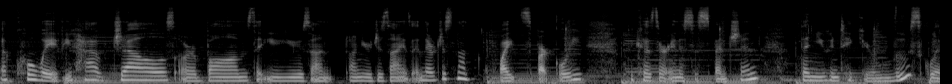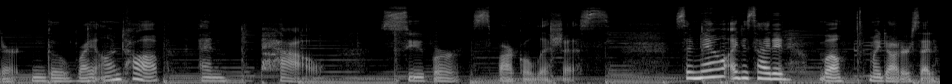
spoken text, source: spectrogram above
a cool way if you have gels or balms that you use on, on your designs and they're just not quite sparkly because they're in a suspension, then you can take your loose glitter and go right on top and pow, super sparklelicious. So now I decided, well, my daughter said,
